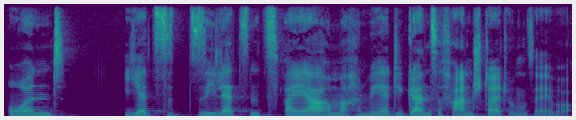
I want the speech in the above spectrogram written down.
Und jetzt, die letzten zwei Jahre machen wir ja die ganze Veranstaltung selber.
